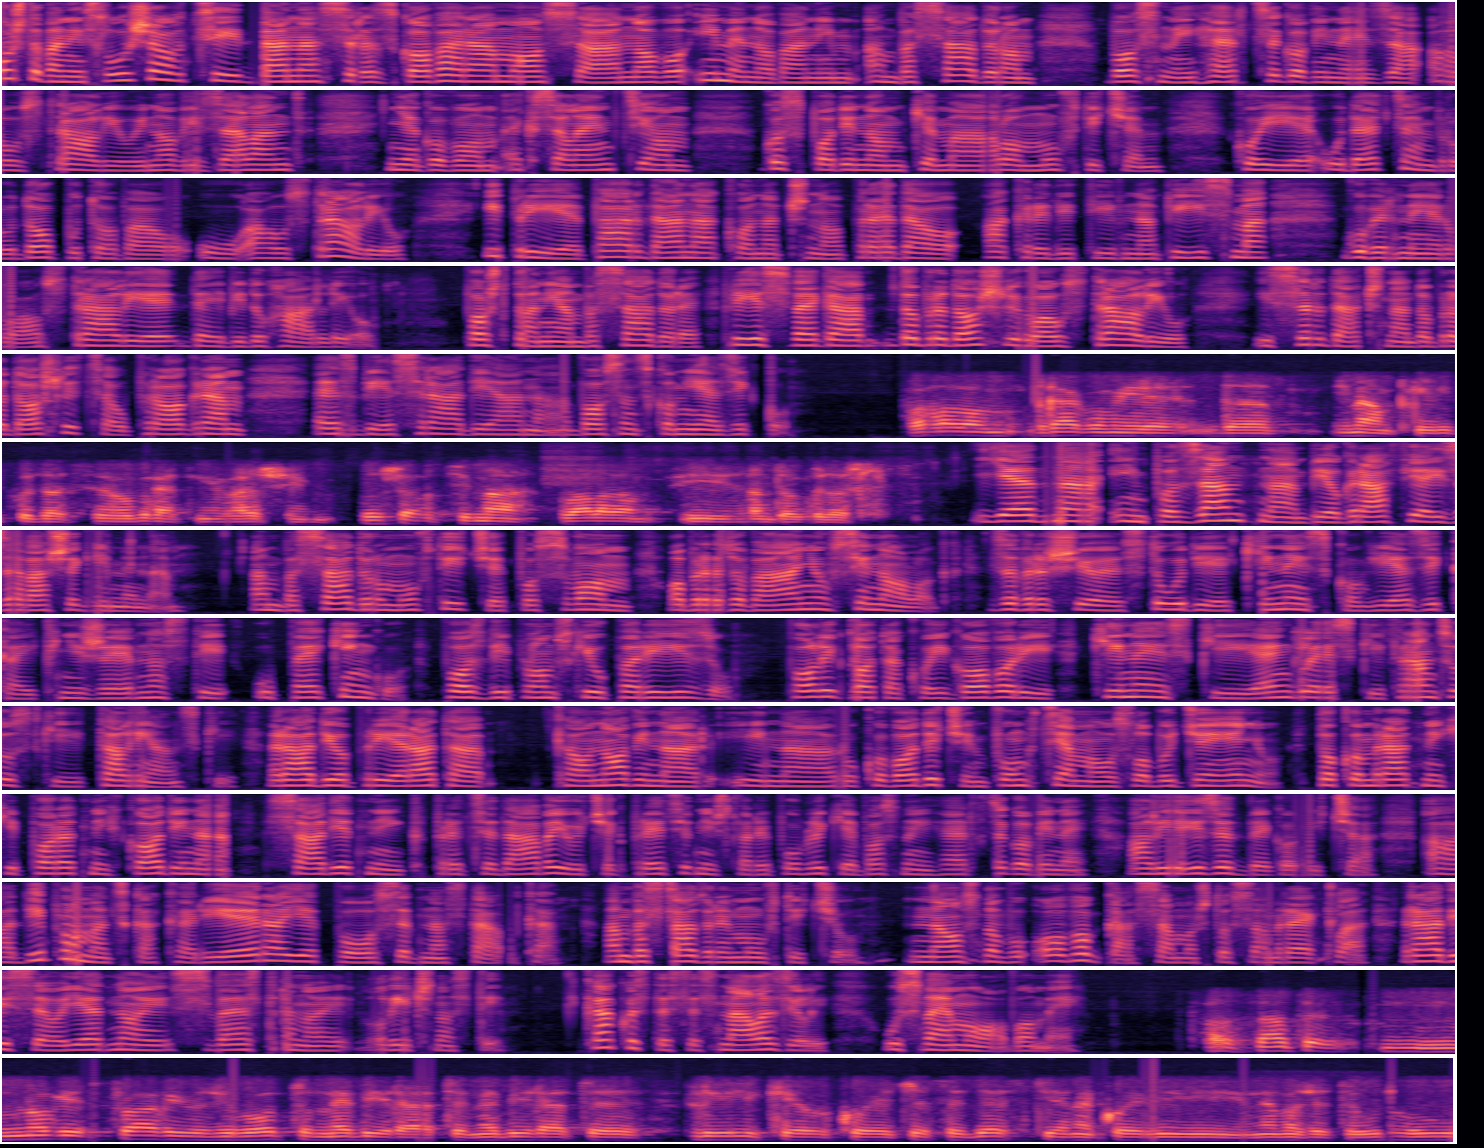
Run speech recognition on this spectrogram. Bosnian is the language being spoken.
Poštovani slušalci, danas razgovaramo sa novoimenovanim ambasadorom Bosne i Hercegovine za Australiju i Novi Zeland, njegovom ekscelencijom, gospodinom Kemalom Muftićem, koji je u decembru doputovao u Australiju i prije par dana konačno predao akreditivna pisma guverneru Australije Davidu Harliju. Poštovani ambasadore, prije svega dobrodošli u Australiju i srdačna dobrodošlica u program SBS radija na bosanskom jeziku. Hvala vam, drago mi je da imam priliku da se obratim vašim slušalcima. Hvala vam i za dobrodošlicu. Jedna impozantna biografija iza vašeg imena. Ambasador Muftić je po svom obrazovanju sinolog. Završio je studije kineskog jezika i književnosti u Pekingu, postdiplomski u Parizu, poliglota koji govori kineski, engleski, francuski, italijanski. Radio prije rata kao novinar i na rukovodećim funkcijama u oslobođenju, tokom ratnih i poratnih godina savjetnik predsjedavajućeg predsjedništva Republike Bosne i Hercegovine Alije Izetbegovića, a diplomatska karijera je posebna stavka. Ambasadore Muftiću, na osnovu ovoga samo što sam rekla, radi se o jednoj svestranoj ličnosti. Kako ste se snalazili u svemu ovome? Pa znate, mnoge stvari u životu ne birate, ne birate prilike koje će se desiti, a na koje vi ne možete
